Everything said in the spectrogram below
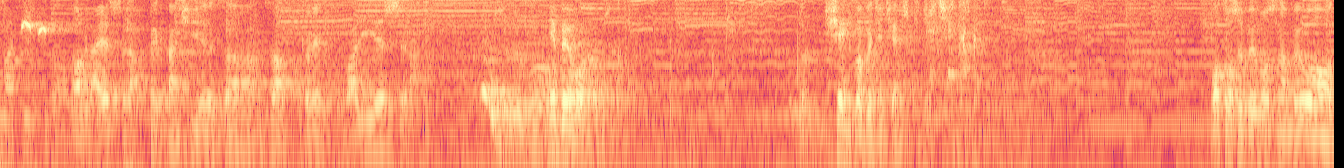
smakich, no. Dobra, jeszcze raz. Projektanci je za, zaprojektowali jeszcze raz. Dobrze było. Nie było dobrze. To Dzisiaj chyba będzie ciężki dzień, tak. Po to, żeby można było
